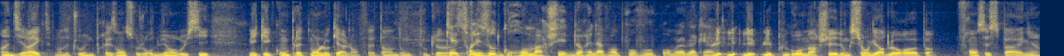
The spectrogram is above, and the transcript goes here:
indirecte, mais on a toujours une présence aujourd'hui en Russie, mais qui est complètement locale en fait. Hein, donc toute le... Quels sont les autres gros marchés dorénavant pour vous, pour Blablacar les, les, les, plus gros marchés, donc si on regarde l'Europe, France-Espagne,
